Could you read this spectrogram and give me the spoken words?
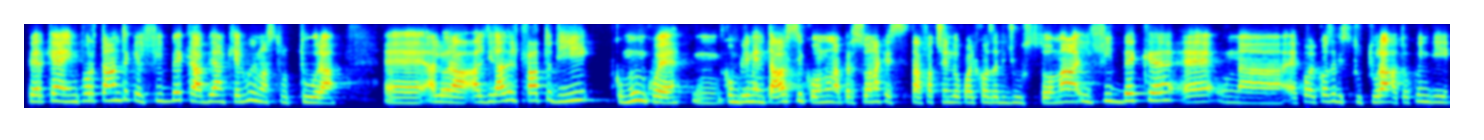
perché è importante che il feedback abbia anche lui una struttura. Eh, allora, al di là del fatto di comunque mh, complimentarsi con una persona che sta facendo qualcosa di giusto, ma il feedback è, una, è qualcosa di strutturato, quindi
